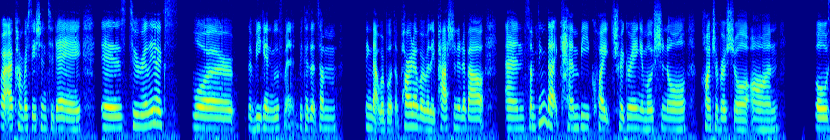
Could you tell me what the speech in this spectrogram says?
for our conversation today, is to really explore the vegan movement because it's something that we're both a part of, we're really passionate about, and something that can be quite triggering, emotional, controversial on both,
